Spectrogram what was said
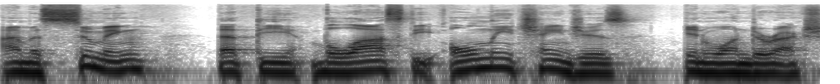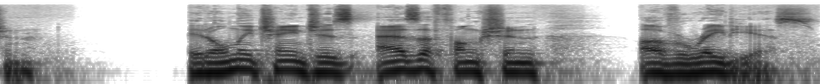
I'm assuming that the velocity only changes in one direction. It only changes as a function of radius.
